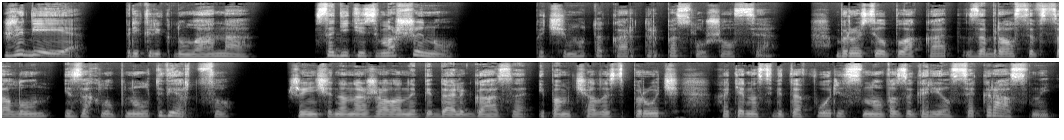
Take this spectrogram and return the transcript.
«Живее!» – прикрикнула она. «Садитесь в машину!» Почему-то Картер послушался. Бросил плакат, забрался в салон и захлопнул дверцу. Женщина нажала на педаль газа и помчалась прочь, хотя на светофоре снова загорелся красный.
